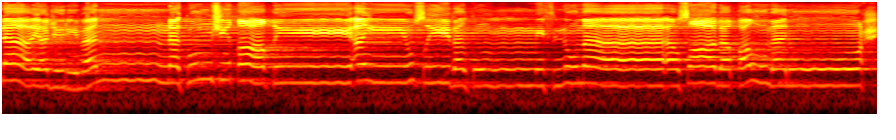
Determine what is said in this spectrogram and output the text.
لا يجرمنكم شقاقي أن يصيبكم مثل ما أصاب قوم نوح.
